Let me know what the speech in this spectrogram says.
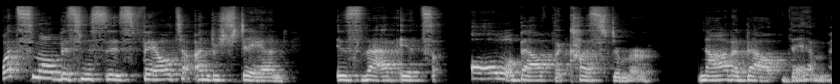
What small businesses fail to understand is that it's all about the customer, not about them.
